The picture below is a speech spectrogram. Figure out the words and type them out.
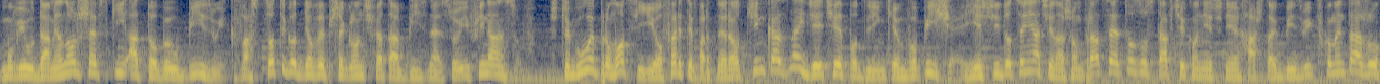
Mówił Damian Olszewski, a to był Bizweek, Wasz cotygodniowy przegląd świata biznesu i finansów. Szczegóły promocji i oferty partnera odcinka znajdziecie pod linkiem w opisie. Jeśli doceniacie naszą pracę, to zostawcie koniecznie hashtag Bizweek w komentarzu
